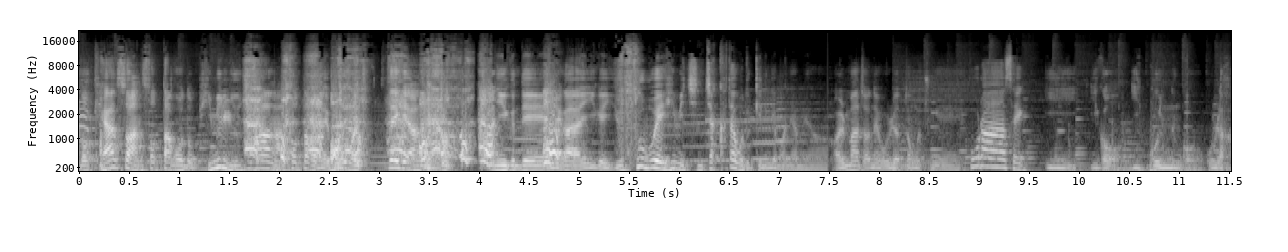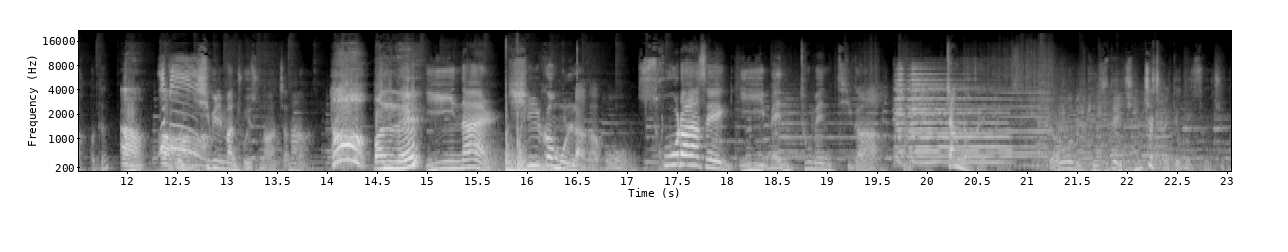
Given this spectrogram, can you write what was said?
너 계약서 안 썼다고 너 비밀 유지 사항 안 썼다고 내부 고발 족대게 하는 거야. 아니 근데 내가 이게 유튜브의 힘이 진짜 크다고 느끼는 게 뭐냐면 얼마 전에 올렸던 것 중에 보라색 이 이거 입고 있는 거 올라갔거든. 아, 아, 그거 아. 21만 조회수 나왔잖아. 맞네? 이날 실검 올라가고 소라색 이 맨투맨 티가 짱 가까이 팔렸어. 여러분들 빈스데이 진짜 잘 되고 있어요 지금.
